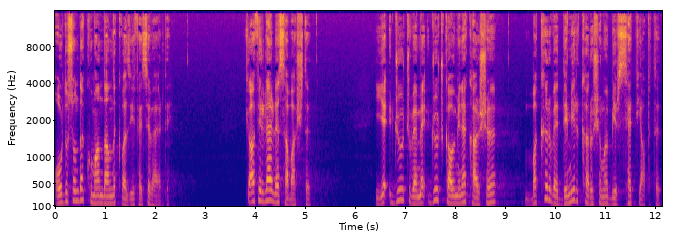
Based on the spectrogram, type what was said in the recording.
ordusunda kumandanlık vazifesi verdi. Kafirlerle savaştı. Ye'cuc ve Me'cuc kavmine karşı bakır ve demir karışımı bir set yaptı.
